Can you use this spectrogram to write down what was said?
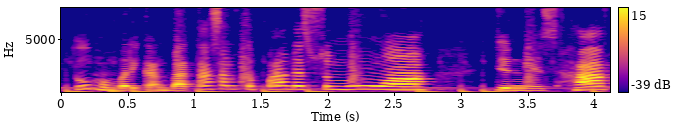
itu memberikan batasan kepada semua jenis hak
